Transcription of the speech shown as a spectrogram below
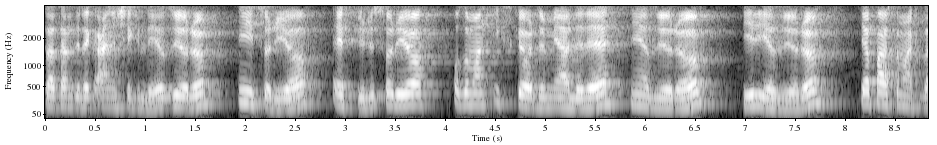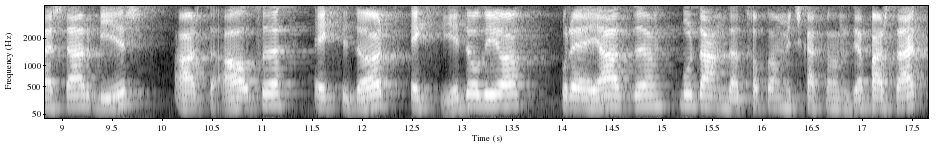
Zaten direkt aynı şekilde yazıyorum. Neyi soruyor? f1'i soruyor. O zaman x gördüğüm yerlere ne yazıyorum? 1 yazıyorum. Yaparsam arkadaşlar 1 artı 6 eksi 4 eksi 7 oluyor. Buraya yazdım. Buradan da toplamı çıkartmalarımızı yaparsak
